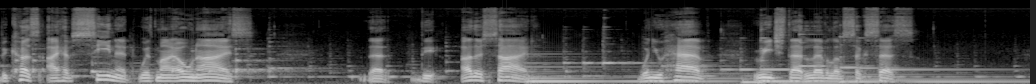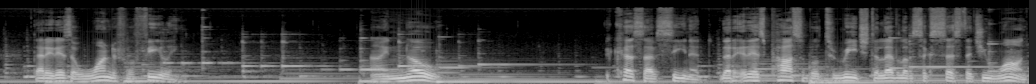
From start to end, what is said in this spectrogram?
because I have seen it with my own eyes that the other side, when you have reached that level of success, that it is a wonderful feeling. I know because I've seen it that it is possible to reach the level of success that you want.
